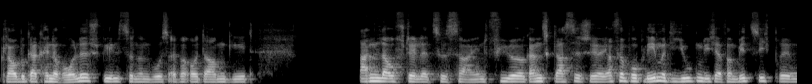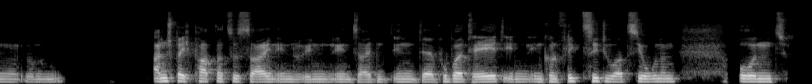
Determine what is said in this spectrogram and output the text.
Glaube gar keine Rolle spielt, sondern wo es einfach auch darum geht, Anlaufstelle zu sein für ganz klassische, ja, für Probleme, die Jugendliche einfach mit sich bringen, ähm, Ansprechpartner zu sein in, in, in, Seiten, in der Pubertät, in, in Konfliktsituationen. Und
